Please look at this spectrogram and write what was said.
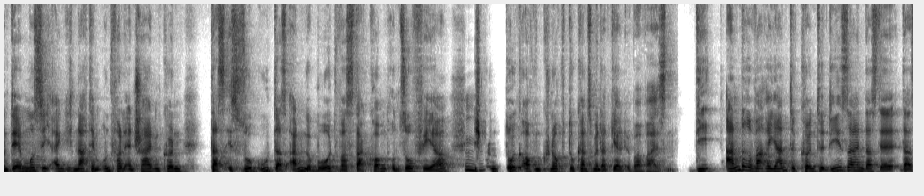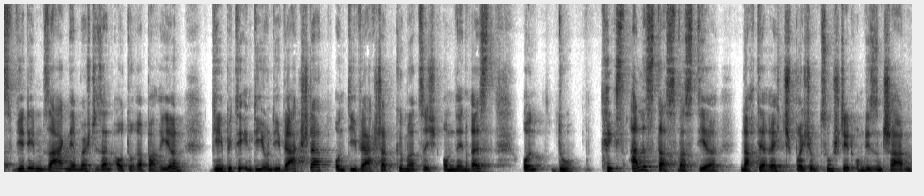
Und der muss sich eigentlich nach dem Unfall entscheiden können, das ist so gut, das Angebot, was da kommt und so fair. Mhm. Ich drück auf den Knopf, du kannst mir das Geld überweisen. Die andere Variante könnte die sein, dass, der, dass wir dem sagen, der möchte sein Auto reparieren, geh bitte in die und die Werkstatt und die Werkstatt kümmert sich um den Rest und du kriegst alles das, was dir nach der Rechtsprechung zusteht, um diesen Schaden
